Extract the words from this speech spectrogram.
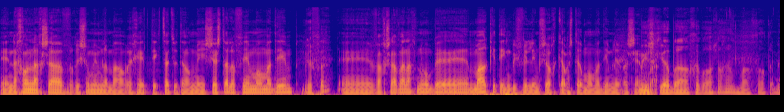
אה, נכון לעכשיו רשומים למערכת קצת יותר מ-6,000 מועמדים. יפה. אה, ועכשיו אנחנו ב marketing בשביל למשוך כמה שיותר מועמדים להירשם. מי השקיע בחברה שלכם? מה הסטארט-אפים?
